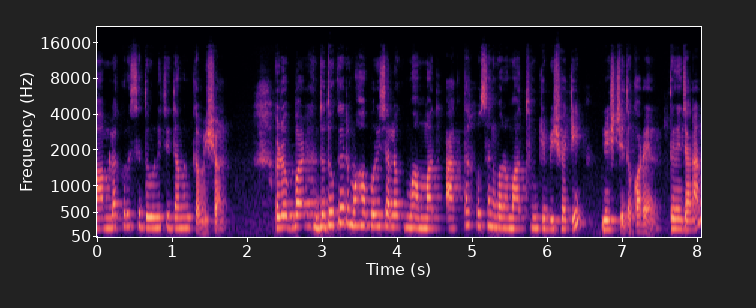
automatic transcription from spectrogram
মামলা করেছে দুর্নীতি দমন কমিশন। রোববার দুদকের মহাপরিচালক মোহাম্মদ আক্তার হোসেন গণমাধ্যমকে বিষয়টি নিশ্চিত করেন। তিনি জানান,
